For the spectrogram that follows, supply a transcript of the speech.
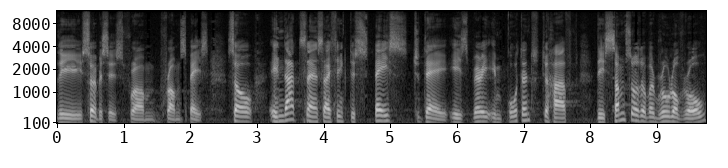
the services from from space. So in that sense, I think the space today is very important to have the some sort of a rule of road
